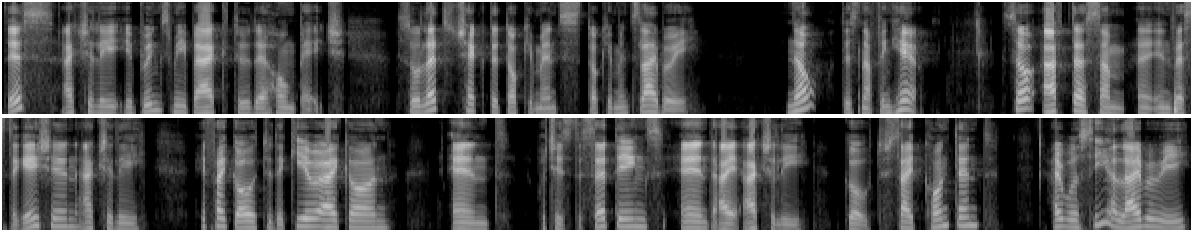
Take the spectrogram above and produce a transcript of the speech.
this, actually it brings me back to the home page. So let's check the documents, documents library. No, there's nothing here. So after some uh, investigation, actually, if I go to the gear icon and which is the settings and I actually go to site content, I will see a library,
